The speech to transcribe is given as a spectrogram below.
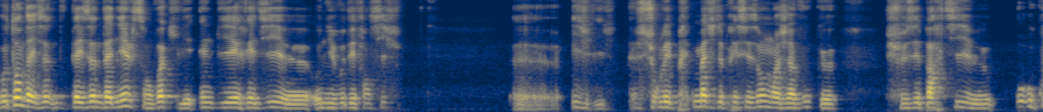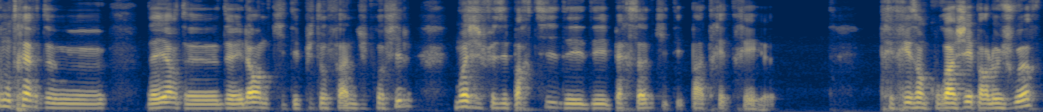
Autant Dyson, Dyson Daniels, on voit qu'il est NBA ready au niveau défensif. sur les matchs de pré-saison, moi j'avoue que je faisais partie, euh, au contraire de d'ailleurs de, de qui était plutôt fan du profil. Moi, je faisais partie des, des personnes qui n'étaient pas très très euh, très très encouragées par le joueur.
